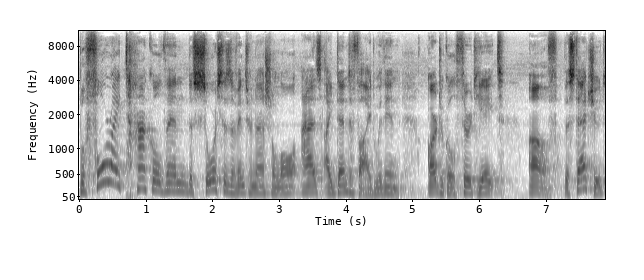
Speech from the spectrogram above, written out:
before I tackle then the sources of international law as identified within Article 38 of the statute,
